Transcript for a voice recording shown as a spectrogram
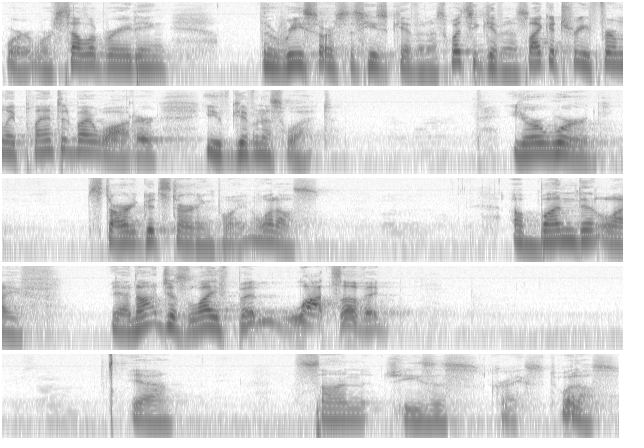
We're, we're celebrating the resources He's given us. What's He given us? Like a tree firmly planted by water, you've given us what? Your word. Start a good starting point. What else? Abundant life. Yeah, not just life, but lots of it. Yeah. Son, Jesus Christ. What else?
